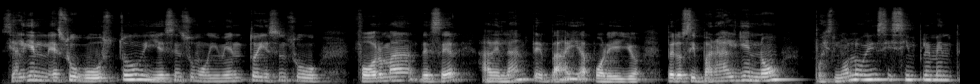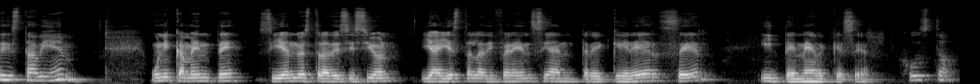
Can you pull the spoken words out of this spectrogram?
Si alguien es su gusto y es en su movimiento y es en su forma de ser, adelante, vaya por ello. Pero si para alguien no, pues no lo es y simplemente está bien. Únicamente si es nuestra decisión, y ahí está la diferencia entre querer ser y tener que ser. Justo.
